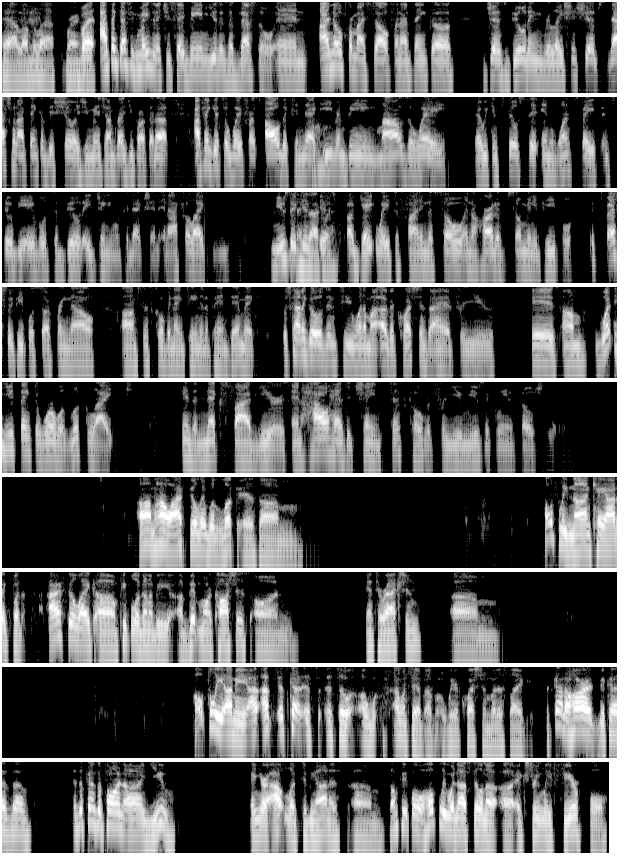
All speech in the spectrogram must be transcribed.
yeah, I love the laugh. Bring but them. I think that's amazing that you say being used as a vessel. And I know for myself, and I think of just building relationships. That's when I think of this show, as you mentioned. I'm glad you brought that up. I think it's a way for us all to connect, mm-hmm. even being miles away, that we can still sit in one space and still be able to build a genuine connection. And I feel like music exactly. is, is a gateway to finding the soul and the heart of so many people, especially people suffering now um, since COVID 19 and the pandemic, which kind of goes into one of my other questions I had for you is um, what do you think the world will look like in the next five years and how has it changed since covid for you musically and socially um how i feel it would look is um hopefully non-chaotic but i feel like um, people are going to be a bit more cautious on interactions um hopefully, I mean, I, I, it's kind of it's it's a, a I wouldn't say a, a, weird question, but it's like it's kind of hard because of it depends upon uh, you and your outlook. To be honest, um, some people hopefully we're not still in a, a extremely fearful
